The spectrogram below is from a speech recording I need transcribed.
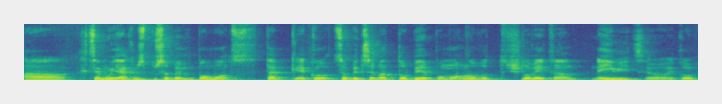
a chce mu nějakým způsobem pomoct, tak jako co by třeba tobě pomohlo od člověka nejvíc, jo? Jako...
